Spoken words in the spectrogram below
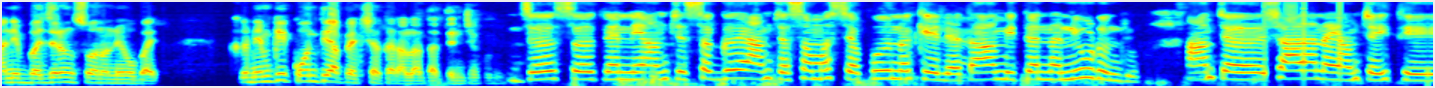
आणि बजरंग सोनवणे उभा आहेत. नेमकी कोणती अपेक्षा करायला आता त्यांच्याकडून? जसं त्यांनी आमचे सगळे आमच्या समस्या पूर्ण केल्या तर आम्ही त्यांना निवडून देऊ. आमच्या शाळा नाही आमच्या इथे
